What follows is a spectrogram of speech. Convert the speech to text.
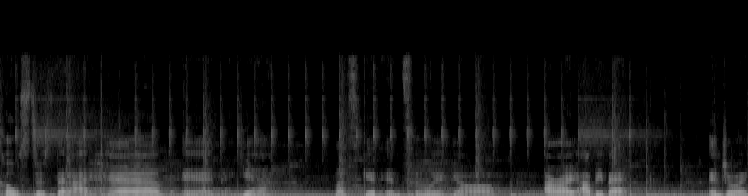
coasters that I have. And yeah, let's get into it, y'all. All right, I'll be back. Enjoy.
